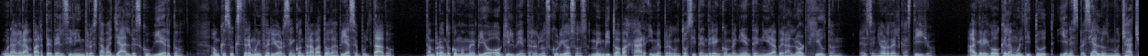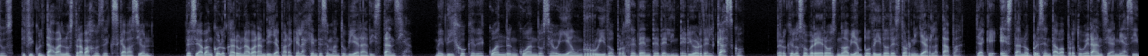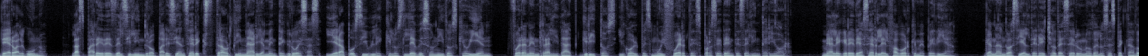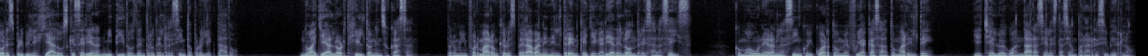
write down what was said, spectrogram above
Una gran parte del cilindro estaba ya al descubierto, aunque su extremo inferior se encontraba todavía sepultado. Tan pronto como me vio Ogilvy entre los curiosos, me invitó a bajar y me preguntó si tendría inconveniente en ir a ver a Lord Hilton, el señor del castillo. Agregó que la multitud, y en especial los muchachos, dificultaban los trabajos de excavación. Deseaban colocar una barandilla para que la gente se mantuviera a distancia me dijo que de cuando en cuando se oía un ruido procedente del interior del casco, pero que los obreros no habían podido destornillar la tapa, ya que ésta no presentaba protuberancia ni asidero alguno. Las paredes del cilindro parecían ser extraordinariamente gruesas y era posible que los leves sonidos que oían fueran en realidad gritos y golpes muy fuertes procedentes del interior. Me alegré de hacerle el favor que me pedía, ganando así el derecho de ser uno de los espectadores privilegiados que serían admitidos dentro del recinto proyectado. No hallé a Lord Hilton en su casa, pero me informaron que lo esperaban en el tren que llegaría de Londres a las seis. Como aún eran las cinco y cuarto, me fui a casa a tomar el té y eché luego a andar hacia la estación para recibirlo.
